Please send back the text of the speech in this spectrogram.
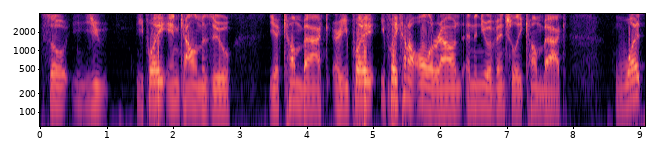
So you you play in Kalamazoo, you come back, or you play you play kind of all around, and then you eventually come back. What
